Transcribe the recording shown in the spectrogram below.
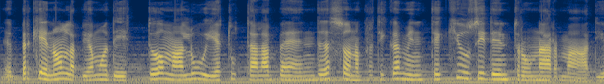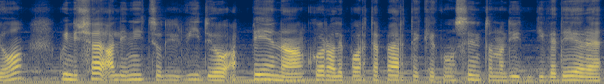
eh, perché non l'abbiamo detto ma lui e tutta la band sono praticamente chiusi dentro un armadio. Quindi c'è all'inizio del video appena ancora le porte aperte che consentono di, di vedere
